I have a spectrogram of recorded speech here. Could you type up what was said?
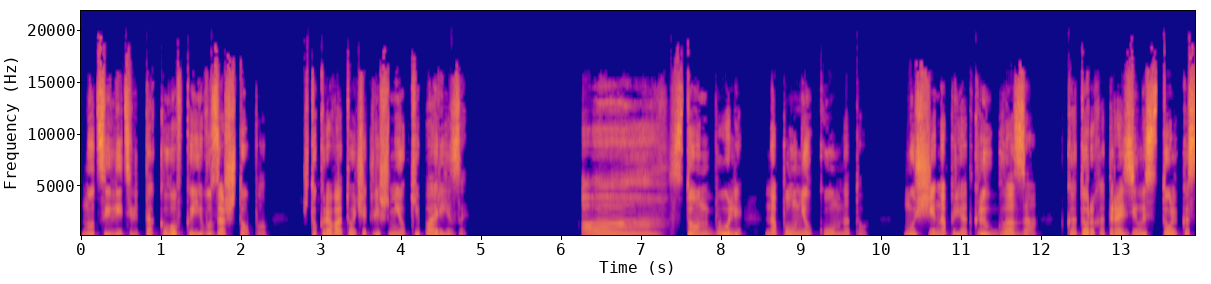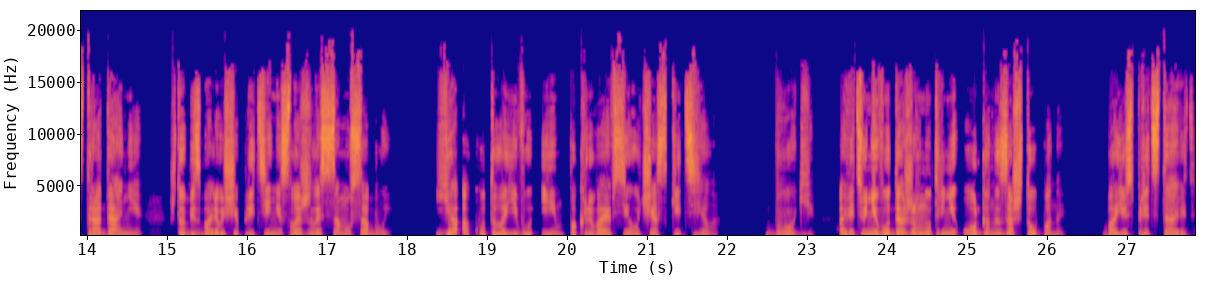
но целитель так ловко его заштопал, что кровоточит лишь мелкие порезы. а, Стон боли наполнил комнату. Мужчина приоткрыл глаза, в которых отразилось столько страдания, что обезболивающее плетение сложилось само собой. Я окутала его им, покрывая все участки тела. Боги, а ведь у него даже внутренние органы заштопаны. Боюсь представить,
